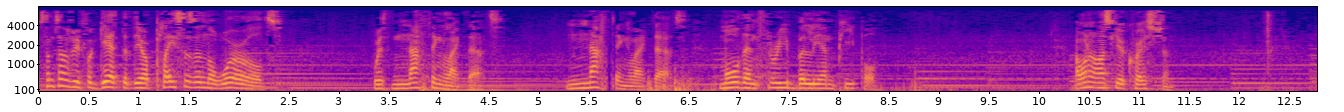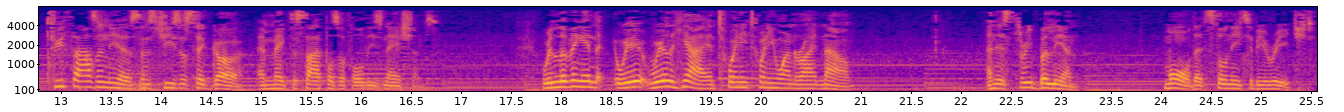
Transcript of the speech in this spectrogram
Sometimes we forget that there are places in the world with nothing like that. Nothing like that. More than three billion people. I want to ask you a question. 2,000 years since Jesus said go and make disciples of all these nations. We're living in, we're, we're here in 2021 right now. And there's 3 billion more that still need to be reached.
